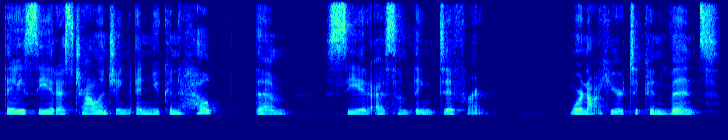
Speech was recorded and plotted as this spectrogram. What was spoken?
They see it as challenging, and you can help them see it as something different. We're not here to convince,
